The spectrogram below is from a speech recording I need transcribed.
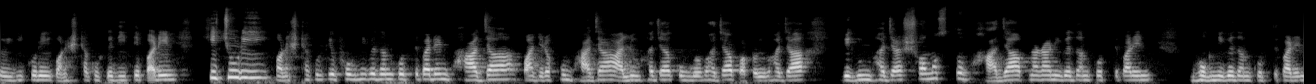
তৈরি করে গণেশ ঠাকুরকে দিতে পারেন। খিচুড়ি, গণেশ ঠাকুরকে ভোগ নিবেদন করতে পারেন। ভাজা, পাঁচ রকম ভাজা, আলু ভাজা, কুমড়ো ভাজা, পটল ভাজা, বেগুন ভাজা, সমস্ত ভাজা আপনারা নিবেদন করতে পারেন, ভোগ নিবেদন করতে পারেন।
